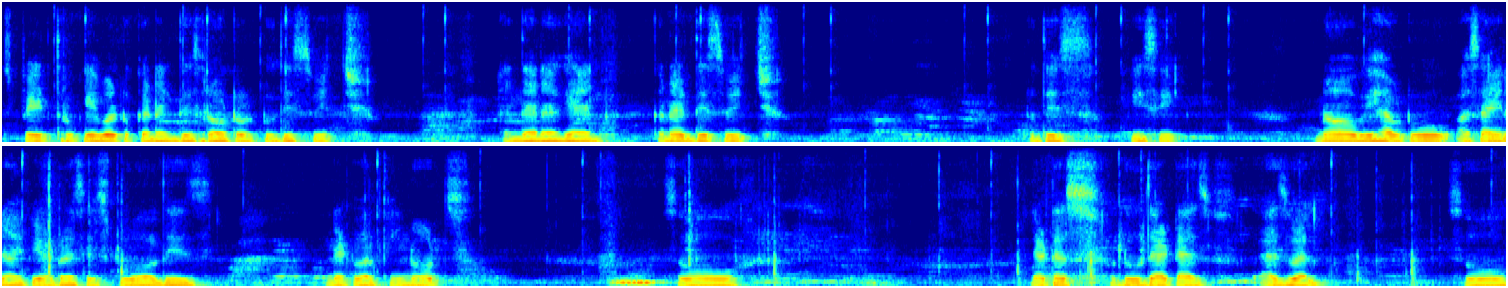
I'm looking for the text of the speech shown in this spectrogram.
straight through cable to connect this router to this switch. And then again connect this switch to this PC now we have to assign IP addresses to all these networking nodes so let us do that as as well. So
